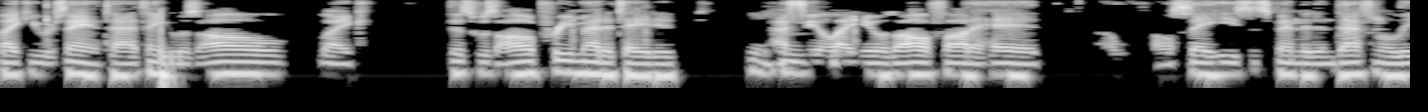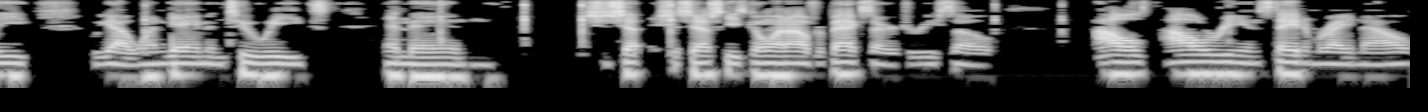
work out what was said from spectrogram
like you were saying, Ty, I think it was all like this was all premeditated. I Mhm. feel like it was all thought ahead. I'll, I'll say he's suspended indefinitely. We got one game in two weeks, and then Krzyzewski's going out for back surgery. So I'll I'll reinstate him right now.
